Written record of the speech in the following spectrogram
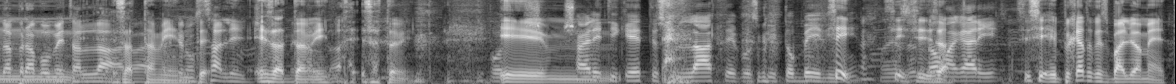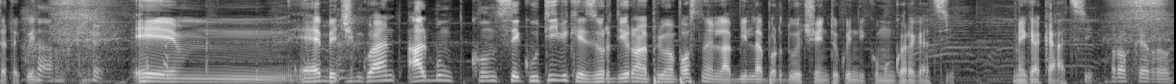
Da mm, bravo metallaro, eh, Esattamente. perché non sa leggere esattamente, esattamente. Tipo, Ehm, c'hai le etichette sul latte con scritto bevi? Sì, sì, sì, No, esatto. magari... Sì, sì, è peccato che sbaglio a metterle. Quindi. Ah, ok. E, mm, ebbe 50 album consecutivi che esordirono al primo posto nella Billboard 200. Quindi, comunque, ragazzi, mega cazzi. Rock and roll.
